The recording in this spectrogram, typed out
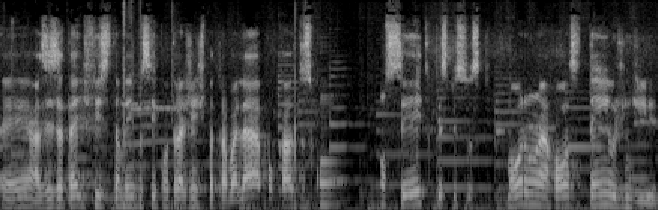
é, às vezes até é difícil também você encontrar gente para trabalhar por causa dos preconceito que as pessoas que moram na roça têm hoje em dia.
